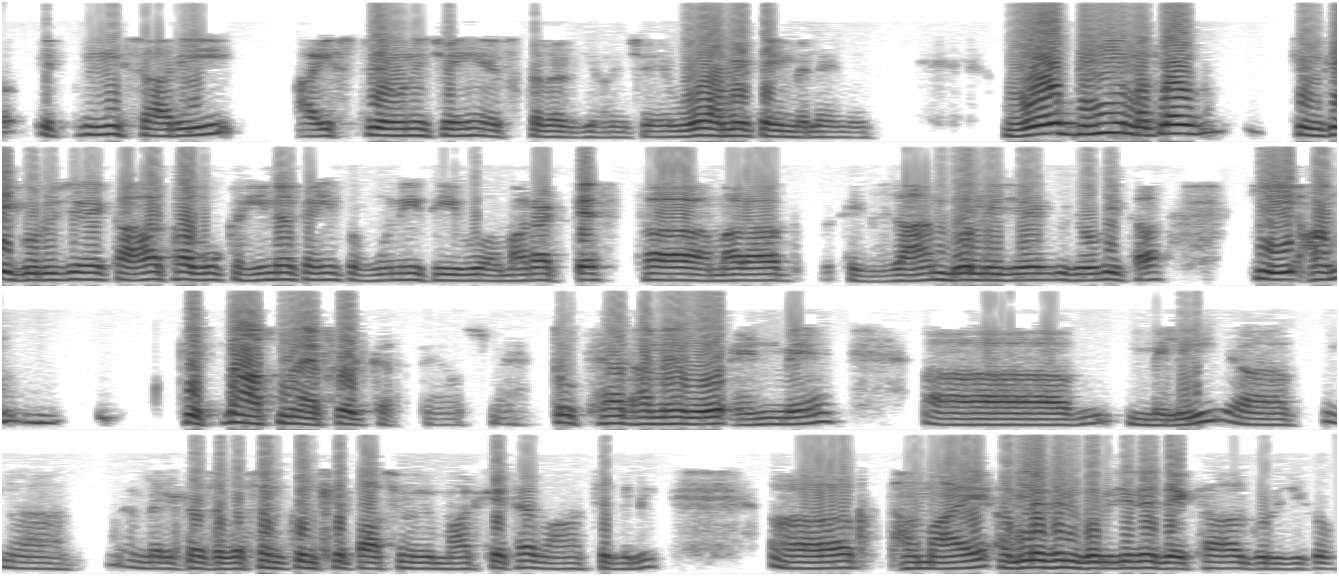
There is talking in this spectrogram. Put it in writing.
इतनी सारी आइस ट्रे होनी चाहिए इस कलर की होनी चाहिए वो हमें कहीं मिले नहीं। वो भी मतलब क्योंकि गुरुजी ने कहा था वो कहीं ना कहीं तो होनी थी वो हमारा टेस्ट था हमारा एग्ज़ाम बोल लीजिए जो भी था कि हम कितना अपना एफर्ट करते हैं उसमें। तो खैर हमें वो एंड में आ, मिली मेरे ख्याल से वसंत कुंज के पास में मार्केट है वहाँ से मिली। आ, हम आए अगले दिन गुरुजी ने देखा गुरुजी को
